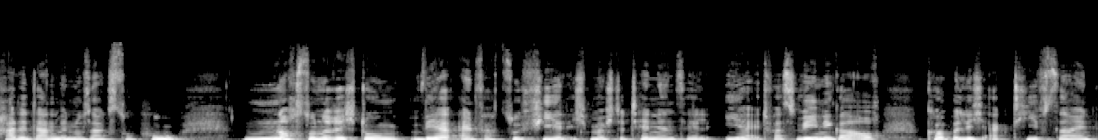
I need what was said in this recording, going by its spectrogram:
gerade dann, wenn du sagst so, puh, noch so eine Richtung wäre einfach zu viel. Ich möchte tendenziell eher etwas weniger auch körperlich aktiv sein.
